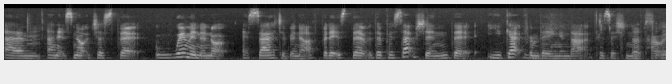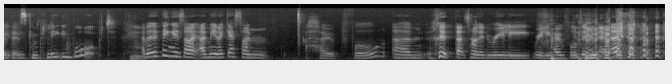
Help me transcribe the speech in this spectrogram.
um, and it's not just that women are not assertive enough, but it's the the perception that you get from being in that position of power that's completely warped. And the thing is, I, I mean, I guess I'm hopeful. Um, that sounded really, really hopeful, didn't it?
